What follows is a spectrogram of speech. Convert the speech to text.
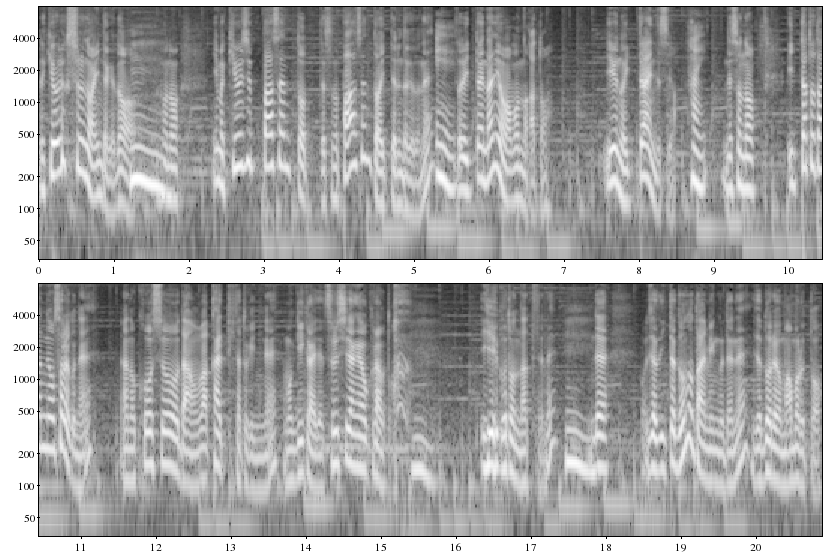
で協力するのはいいんだけど、うん、この今90%ってそのパーセントは言ってるんだけどね、ええ、それ一体何を守るのかというのを言ってないんですよ。はい、でその言った途端におそらくねあの交渉団は帰ってきた時にねもう議会で吊るし上げを食らうと、うん、いうことになっててね、うん、でじゃあ一体どのタイミングでねじゃどれを守ると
